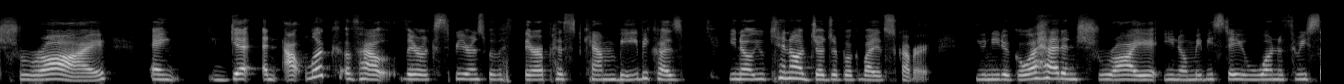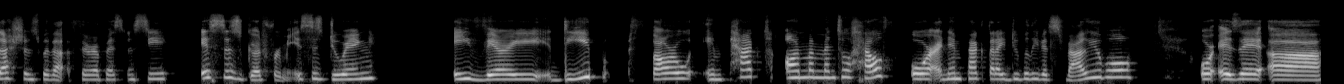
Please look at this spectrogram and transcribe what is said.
try and get an outlook of how their experience with a therapist can be because, you know, you cannot judge a book by its cover. You need to go ahead and try it, you know, maybe stay one or three sessions with that therapist and see is this good for me? Is this doing a very deep, thorough impact on my mental health or an impact that I do believe it's valuable? Or is it, uh,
